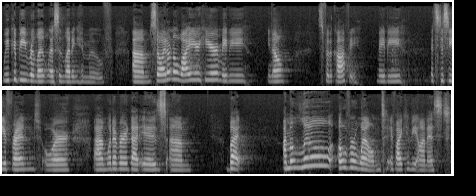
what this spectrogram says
we could be relentless in letting Him move. Um, so I don't know why you're here. Maybe you know it's for the coffee. Maybe it's to see a friend or um, whatever that is. Um, but I'm a little overwhelmed, if I can be honest.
